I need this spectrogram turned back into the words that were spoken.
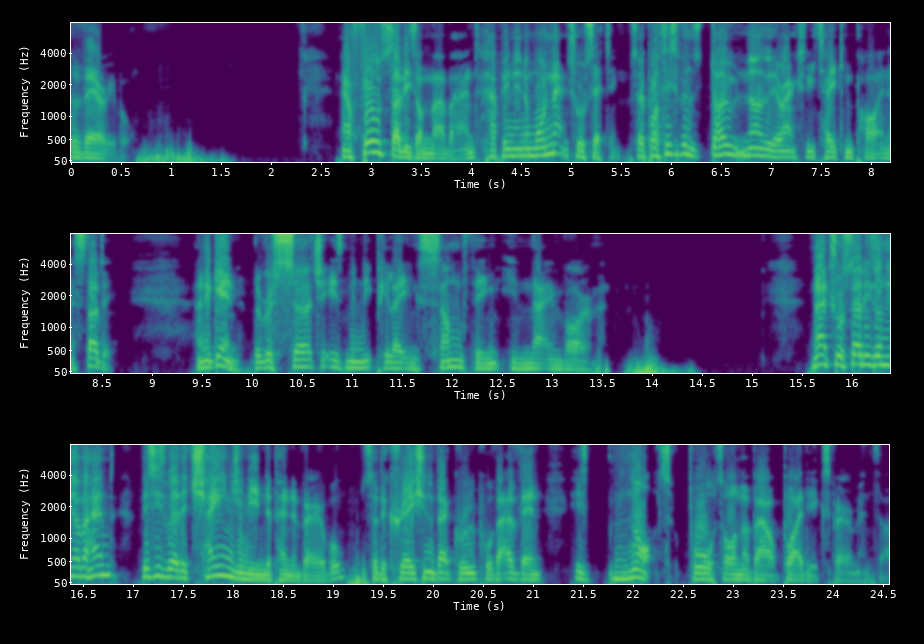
the variable. Now field studies on the other hand happen in a more natural setting, so participants don't know they're actually taking part in a study. And again, the researcher is manipulating something in that environment. Natural studies, on the other hand, this is where the change in the independent variable, so the creation of that group or that event, is not brought on about by the experimenter.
